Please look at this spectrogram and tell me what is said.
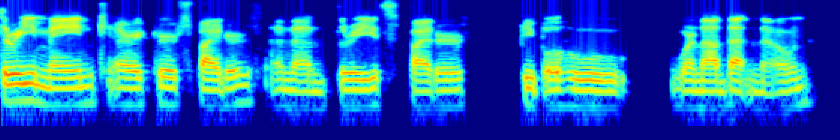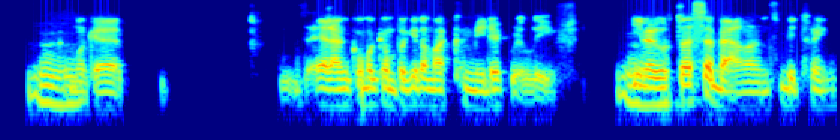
three main character spiders and then three spider people who were not that known. Mhm, Como que eran como que un poquito más comedic relief. you mhm. know that's a balance between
